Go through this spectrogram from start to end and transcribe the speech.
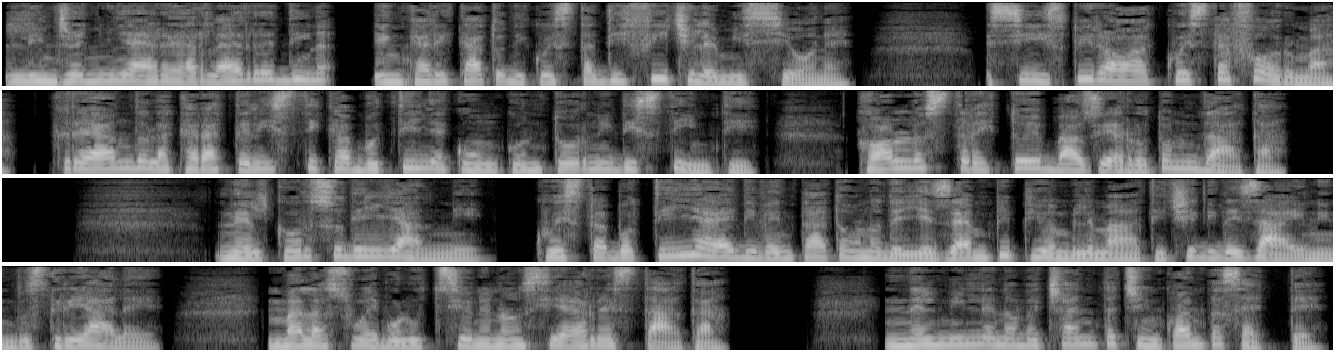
L'ingegnere Arler Reddin, incaricato di questa difficile missione, si ispirò a questa forma, creando la caratteristica bottiglia con contorni distinti, collo stretto e base arrotondata. Nel corso degli anni, questa bottiglia è diventata uno degli esempi più emblematici di design industriale, ma la sua evoluzione non si è arrestata. Nel 1957,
